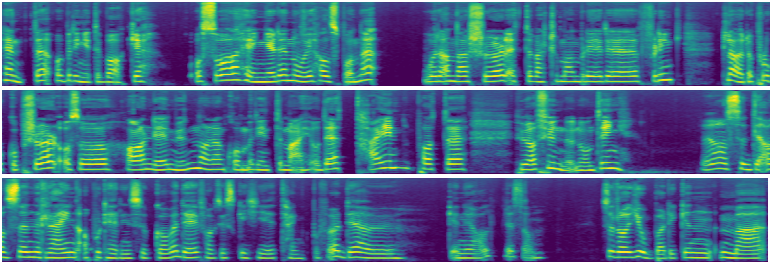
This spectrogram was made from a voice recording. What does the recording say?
hente og bringe tilbake. Og så henger det noe i halsbåndet, hvor han da sjøl, etter hvert som han blir eh, flink, klarer å plukke opp sjøl, og så har han det i munnen når han kommer inn til meg. Og det er et tegn på at uh, hun har funnet noen ting. Ja, altså, det, altså en ren apporteringsoppgave, det har jeg faktisk ikke tenkt på før. Det er jo genialt, liksom. Så da jobber de ikke med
